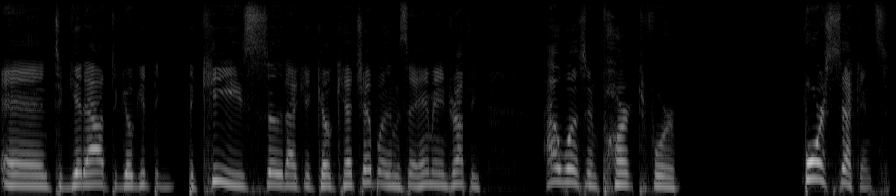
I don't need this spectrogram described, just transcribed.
and to get out to go get the, the keys so that I could go catch up with him and say, Hey man, drop these. I wasn't parked for four seconds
